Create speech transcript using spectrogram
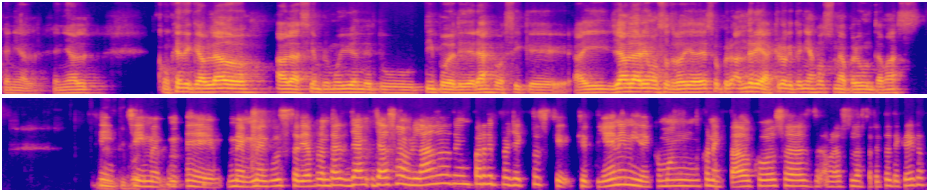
genial, genial. Con gente que ha hablado, habla siempre muy bien de tu tipo de liderazgo, así que ahí ya hablaremos otro día de eso. Pero Andrea, creo que tenías vos una pregunta más. Sí, sí eh, me, me, gustaría preguntar, ya, ya has hablado de un par de proyectos que, que tienen y de cómo han conectado cosas, hablas de las tarjetas de crédito,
